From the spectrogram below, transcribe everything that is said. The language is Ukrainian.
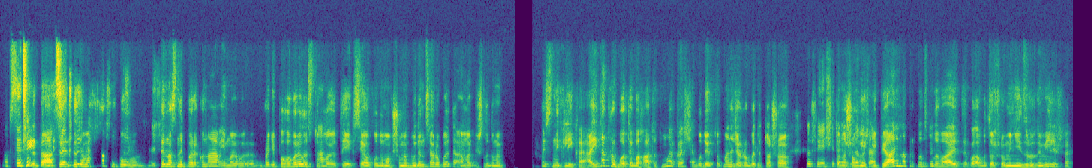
а все ти, інтуїції». ти, типу, ти нас не переконав, і ми вроді поговорили з тобою. Ти як SEO подумав, що ми будемо це робити, а ми пішли, думаю, якось не клікає. А і так роботи багато, тому я краще буду як топ-менеджер робити то, що То, що я то, на що мої. KPI, наприклад, впливають, або то, що мені зрозуміліше.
